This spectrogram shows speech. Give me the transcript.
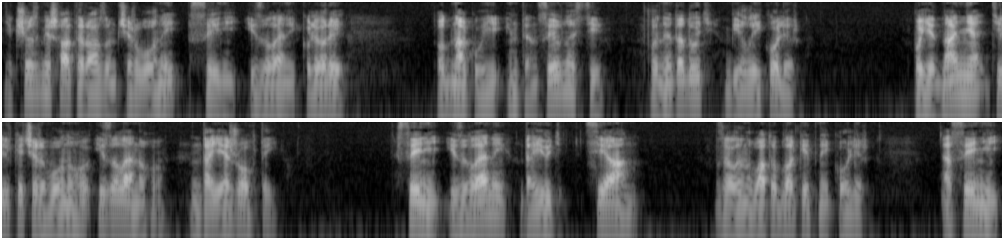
Якщо змішати разом червоний, синій і зелений кольори однакової інтенсивності, вони дадуть білий колір. Поєднання тільки червоного і зеленого дає жовтий. Синій і зелений дають ціан зеленувато-блакитний колір, а синій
